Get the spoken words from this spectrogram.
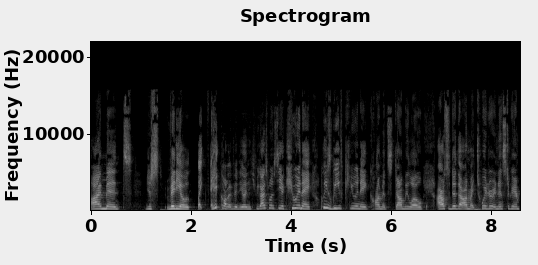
I meant just video like hate comment video. And if you guys want to see a Q&A, please leave Q&A comments down below. I also did that on my Twitter and Instagram.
